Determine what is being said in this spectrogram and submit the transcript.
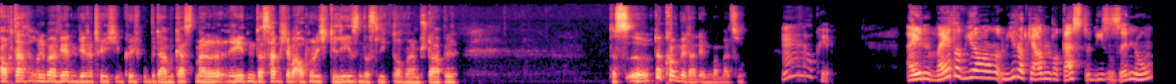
auch darüber werden wir natürlich im Königbube Dame Gast mal reden. Das habe ich aber auch noch nicht gelesen. Das liegt noch auf meinem Stapel. Das, äh, da kommen wir dann irgendwann mal zu. Hm, okay. Ein weiter wieder, wiederkehrender Gast in dieser Sendung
